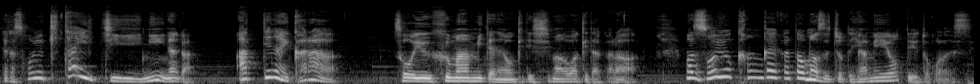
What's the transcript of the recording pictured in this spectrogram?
だからそういう期待値になんか合ってないから、そういう不満みたいなのが起きてしまうわけだから、まずそういう考え方をまずちょっとやめようっていうところです。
